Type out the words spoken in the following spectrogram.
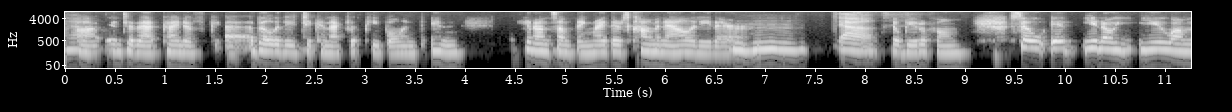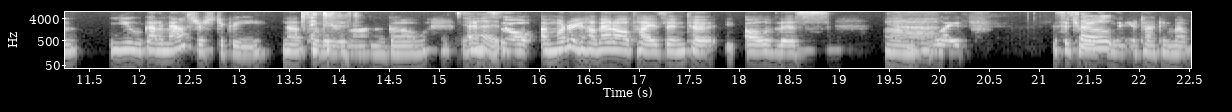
yeah. uh, into that kind of uh, ability to connect with people and and hit on something right there's commonality there mm-hmm yeah. So beautiful. So it you know you um you got a master's degree not so very long ago. And so i'm wondering how that all ties into all of this um, yeah. life situation so, that you're talking about.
